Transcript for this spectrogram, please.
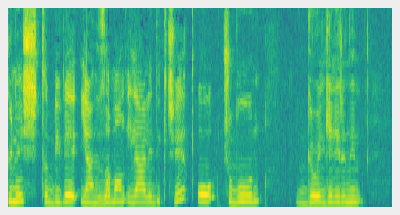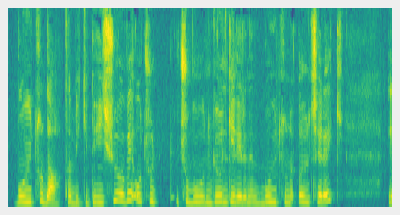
güneş tabi ve yani zaman ilerledikçe o çubuğun gölgelerinin boyutu da tabii ki değişiyor ve o çubuğun gölgelerinin boyutunu ölçerek e,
